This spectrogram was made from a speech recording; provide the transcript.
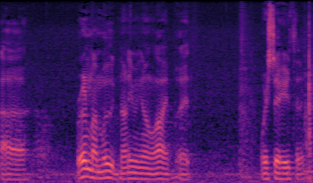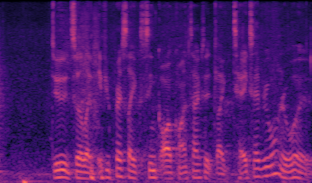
uh, ruined my mood. Not even gonna lie, but we're still here today. Dude, so like if you press like sync all contacts, it like takes everyone or what?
